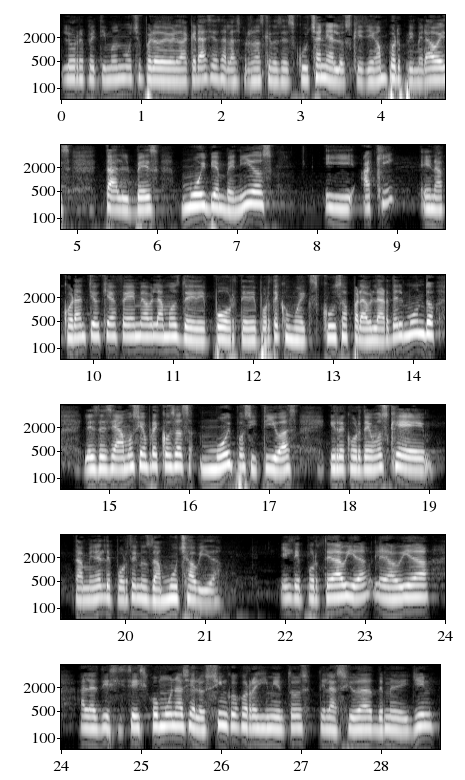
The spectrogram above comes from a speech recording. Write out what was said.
lo repetimos mucho, pero de verdad gracias a las personas que nos escuchan y a los que llegan por primera vez, tal vez muy bienvenidos. Y aquí en Acor Antioquia FM hablamos de deporte, deporte como excusa para hablar del mundo. Les deseamos siempre cosas muy positivas y recordemos que también el deporte nos da mucha vida. El deporte da vida, le da vida a las 16 comunas y a los 5 corregimientos de la ciudad de Medellín.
